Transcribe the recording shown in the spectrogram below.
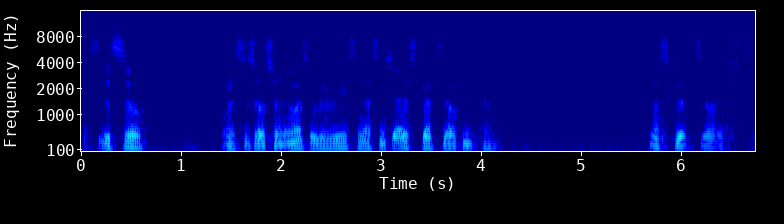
Es ist so. Und es ist auch schon immer so gewesen, dass nicht alles glatt laufen kann. Was glatt läuft.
